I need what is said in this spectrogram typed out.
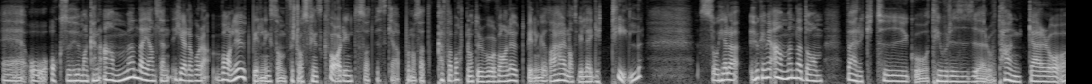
Eh, och också hur man kan använda egentligen hela vår vanliga utbildning som förstås finns kvar. Det är inte så att vi ska på något sätt kasta bort något ur vår vanliga utbildning, utan det här är något vi lägger till. Så hela, hur kan vi använda de verktyg och teorier och tankar och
